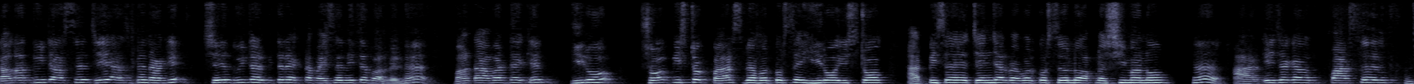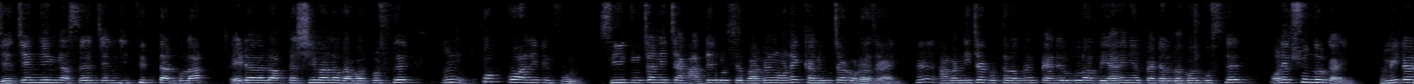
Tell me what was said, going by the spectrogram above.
কালার দুইটা আছে, যে আসবেন আগে, সে দুইটার ভিতরে একটা পয়সা নিতে পারবেন হ্যাঁ? আবার দেখেন হিরো সব স্টক পার্টস ব্যবহার করছে হিরো স্টক আর পিসে চেঞ্জার ব্যবহার করছে হলো আপনার সীমানো হ্যাঁ আর এই জায়গায় পার্সেল যে চেঞ্জিং আছে চেঞ্জিং ফিতারগুলা, এটা হলো আপনার সীমানো ব্যবহার করছে। হম, খুব কোয়ালিটি ফুল সিট উঁচা নিচে হাতে করতে পারবেন, অনেকখানি উঁচা করা যায়। হ্যাঁ আবার নিচে করতে পারবেন প্যাডেলগুলা বেয়ারিং এর প্যাডেল ব্যবহার করছে। অনেক সুন্দর গাড়ি। মিটার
